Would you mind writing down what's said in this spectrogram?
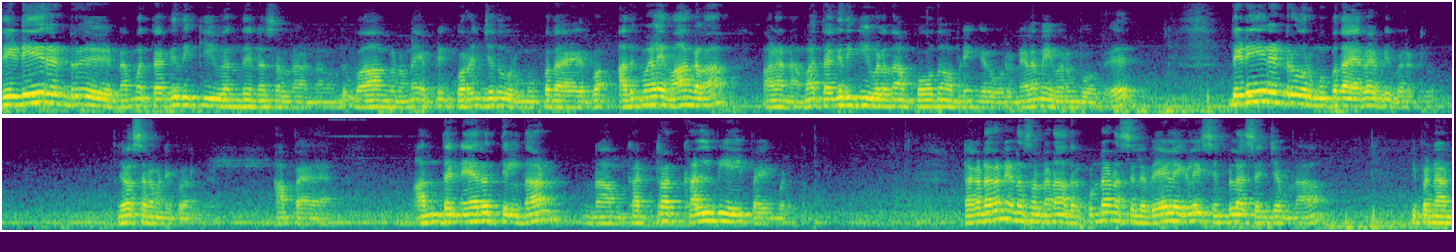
திடீரென்று நம்ம தகுதிக்கு வந்து என்ன சொல்கிறான்னா வந்து வாங்கணும்னா எப்படியும் குறைஞ்சது ஒரு முப்பதாயிரம் அதுக்கு மேலே வாங்கலாம். ஆனால் நம்ம தகுதிக்கு இவ்வளோ தான் போதும் அப்படிங்கிற ஒரு நிலைமை வரும்போது திடீரென்று ஒரு முப்பதாயிரரூபா எப்படி பெறட்டும்? யோசனை பண்ணி பாருங்கள் அப்போ அந்த நேரத்தில் தான் நாம் கற்ற கல்வியை பயன்படுத்தணும். டகடகன்னு என்ன சொல்கிறேன்னா அதற்குண்டான சில வேலைகளை சிம்பிளாக செஞ்சோம்னா இப்போ நான்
